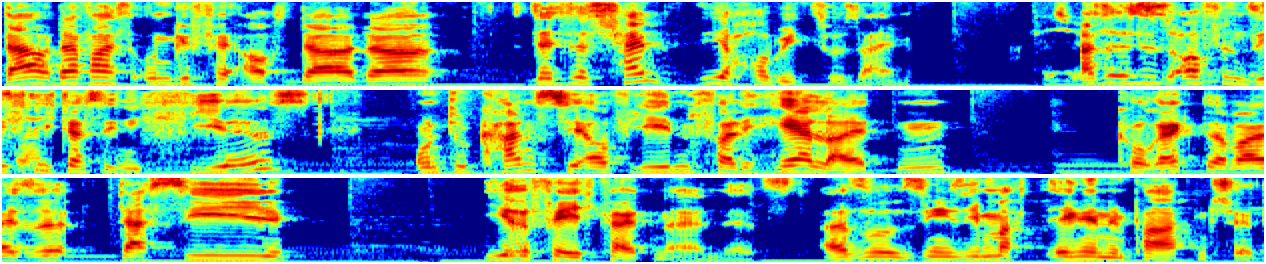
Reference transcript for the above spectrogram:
Da, da war es ungefähr auch. Da, da, das, das scheint ihr Hobby zu sein. Also es ist offensichtlich, dass sie nicht hier ist und du kannst sie auf jeden Fall herleiten, korrekterweise, dass sie ihre Fähigkeiten einsetzt. Also sie, sie macht irgendeinen Empathen-Shit.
